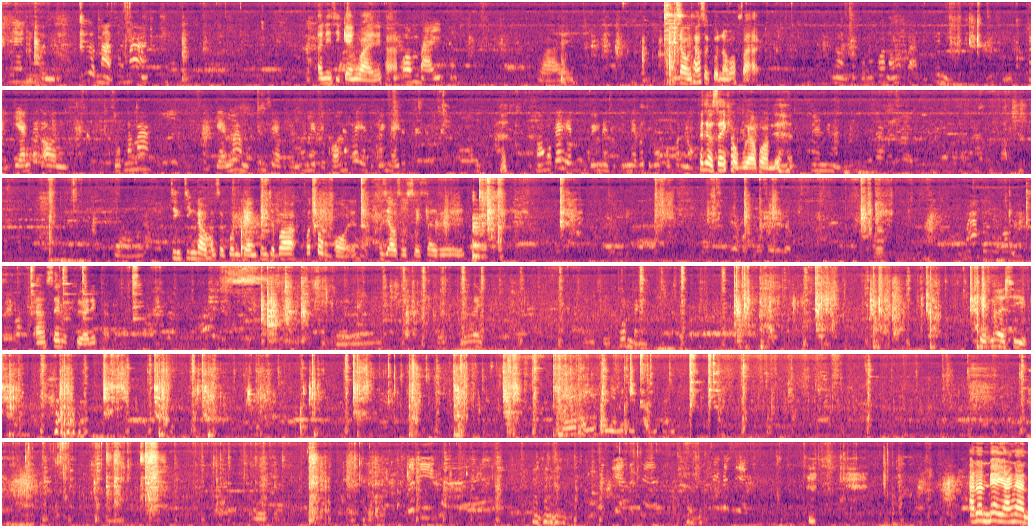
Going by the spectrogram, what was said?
แม่อยู่เพิ่นเลื่อมมาส่งมา อันนี้สิแกงหวายเลยค่ะสิอ้อมไว้หวายพี่น้องทั้งสกลเอามาฝาก น้องสกุลนครน้องปากขึ้นทั้งแกงทั้งอ่อนสุดมากๆทั้งแกงน้ำขึ้นแซ่บกันเพิ่นเฮ็ดเจ้าของบ่เคยเฮ็ดสิเป็นไดเด้อของบ่เคยเฮ็ดสิเป็นไดสิกินได้บ่สิบ่ครบคนน้องเขาจะเอาใส่ข้าวเบื่อพร้อมเด้อแม่นอยู่หั่น จริงๆแล้วคันสกลแกงเพิ่นจะบ่บ่ต้มอ่อเลยค่ะเพิ่นจะเอาสดๆใส่เลยเอาใส่มะเขือด้วยค่ะเอ้ยคนมันเชฟมืออาชีพ เด้อใครอยู่แถ วเนี้ไม่กินข้าวด้วยกันอันนั้นแม่ยังนั่น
